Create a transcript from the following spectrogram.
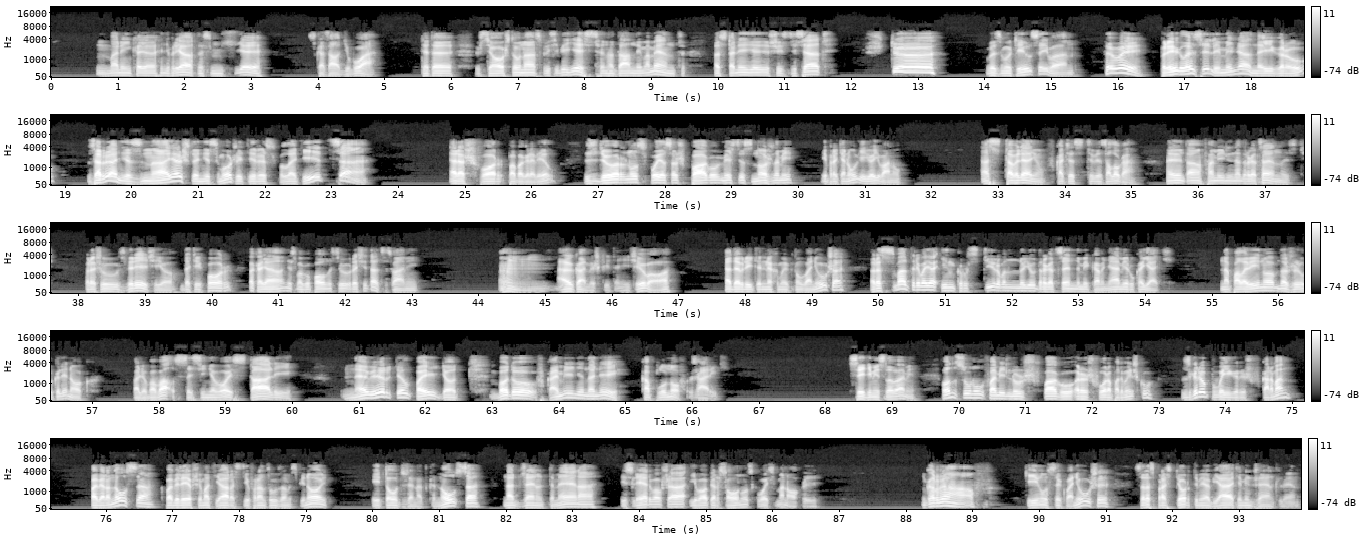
— Маленькая неприятность, мсье, — сказал Дюбуа. — Это все, что у нас при себе есть на данный момент. Остальные шестьдесят... — Что? — возмутился Иван. — Вы пригласили меня на игру, заранее зная, что не сможете расплатиться? Рашфор побагровел, сдернул с пояса шпагу вместе с ножнами и протянул ее Ивану. «Оставляю в качестве залога. Это фамильная драгоценность. Прошу сберечь ее до тех пор, пока я не смогу полностью рассчитаться с вами». А камешки-то ничего. Одобрительно хмыкнул Ванюша, рассматривая инкрустированную драгоценными камнями рукоять. Наполовину обнажил клинок. Полюбовался синевой стали. Не вертел пойдет. Буду в камине на ней каплунов жарить. С этими словами он сунул фамильную шпагу Рашфора под мышку, сгреб выигрыш в карман, повернулся к побелевшим от ярости французам спиной и тут же наткнулся на джентльмена, исследовавшего его персону сквозь монокль. «Граф!» — кинулся к Ванюше с распростертыми объятиями джентльмен.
